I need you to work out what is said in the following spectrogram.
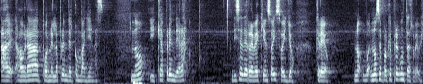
ahora ponerlo a aprender con ballenas, ¿no? ¿Y qué aprenderá? Dice de Rebe, ¿quién soy? Soy yo, creo. No, no sé por qué preguntas, Rebe.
